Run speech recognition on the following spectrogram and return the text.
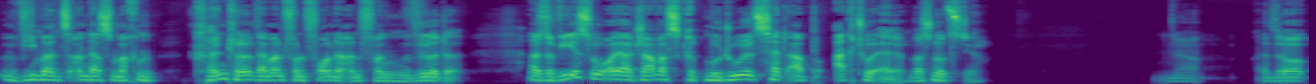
wie man es anders machen könnte, wenn man von vorne anfangen würde. Also wie ist so euer JavaScript-Modul-Setup aktuell? Was nutzt ihr? Ja, also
